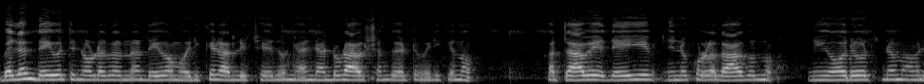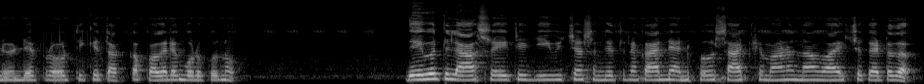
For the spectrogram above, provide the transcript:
ബലം ദൈവത്തിനുള്ളതെന്ന് ദൈവം ഒരിക്കൽ അരളി ചെയ്തു. ഞാൻ രണ്ടു പ്രാവശ്യം കേട്ടുമിരിക്കുന്നു. കർത്താവെ ദൈവം നിനക്കുള്ളതാകുന്നു. നീ ഓരോരുത്തരും അവനവന്റെ പ്രവൃത്തിക്ക് തക്ക പകരം കൊടുക്കുന്നു. ദൈവത്തിൽ ആശ്രയിച്ച് ജീവിച്ച സങ്കീർത്തനക്കാരന്റെ അനുഭവ സാക്ഷ്യമാണ് നാം വായിച്ചു കേട്ടത്.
